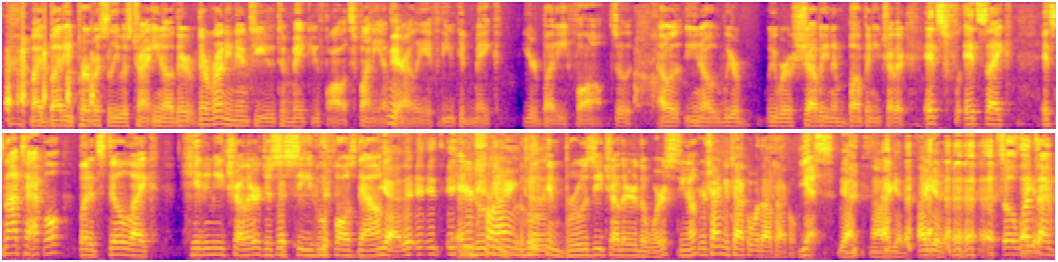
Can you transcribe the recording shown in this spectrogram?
my buddy purposely was trying. You know, they're they're running into you to make you fall. It's funny apparently if you could make your buddy fall. So I was, you know, we were we were shoving and bumping each other. It's it's like it's not tackle, but it's still like hitting each other just to see who falls down. yeah, it, it, it, you're who trying can, to who can bruise each other the worst. You know. you're trying to tackle without tackle. Yes. Yeah, no, I get it. I get it. so one time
